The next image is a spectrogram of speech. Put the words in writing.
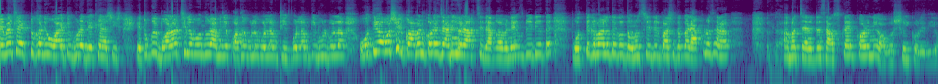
নেমেছে, একটুখানি ওয়াইটি ঘুরে দেখে আসিস। এটুকুই বলার ছিল বন্ধুরা, আমি যে কথাগুলো বললাম, ঠিক বললাম কি ভুল বললাম, অতি অবশ্যই কমেন্ট করে জানিয়ে রাখছি। দেখা হবে নেক্সট ভিডিওতে প্রত্যেকে ভালো থেকো, তনুশ্রীদের পাশে থেকো। আর এখনও যারা আমার চ্যানেলটা সাবস্ক্রাইব করনি অবশ্যই করে দিও।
